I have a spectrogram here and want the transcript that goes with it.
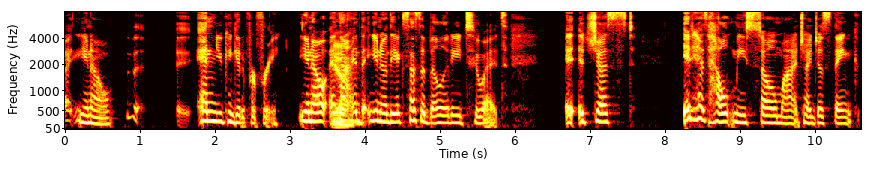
uh, you know, and you can get it for free, you know, and Yeah. that, you know, the accessibility to it, it, it just, it has helped me so much. I just think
